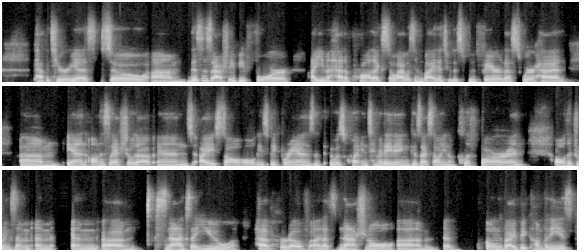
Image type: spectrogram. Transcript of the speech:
cafeterias. So um, this is actually before I even had a product. So I was invited to this food fair that Square had um, and honestly, I showed up and I saw all these big brands. It was quite intimidating because I saw, you know, Clif Bar and all the drinks and, and, and um, snacks that you have heard of. Uh, that's national, um, uh, owned by big companies.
